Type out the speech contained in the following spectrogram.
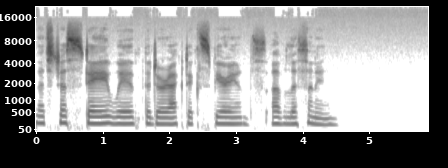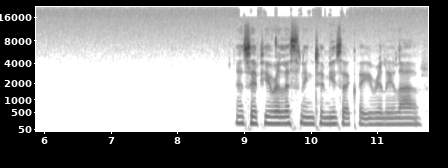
Let's just stay with the direct experience of listening. as if you were listening to music that you really love.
